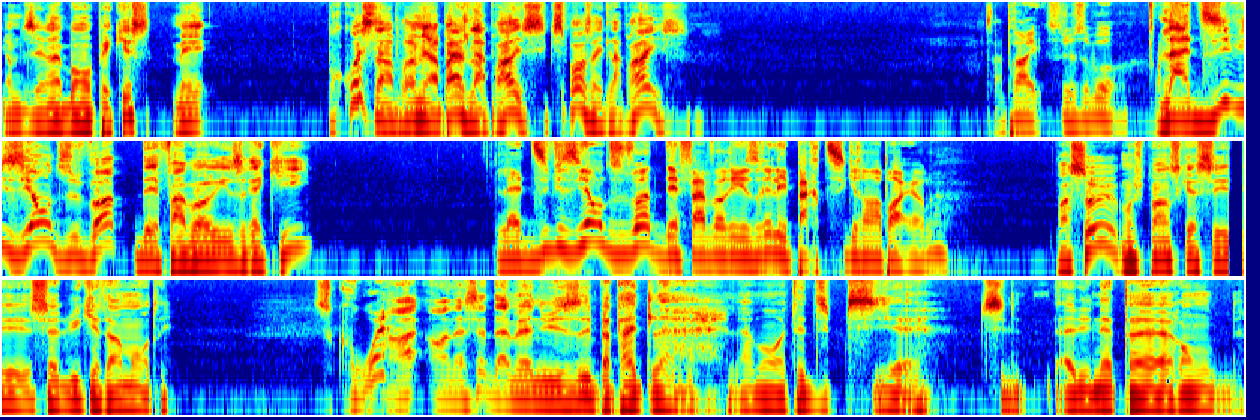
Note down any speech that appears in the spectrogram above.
Comme dirait un bon péquiste. Mais pourquoi c'est en première page de la presse? Qu'est-ce qui se passe avec la presse? Ça presse, je sais pas. La division du vote défavoriserait qui? La division du vote défavoriserait les partis grands-pères. Pas sûr. Moi, je pense que c'est celui qui est en montée. Tu crois? on essaie d'amenuiser peut-être la, montée du petit, euh, à lunettes euh, rondes.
